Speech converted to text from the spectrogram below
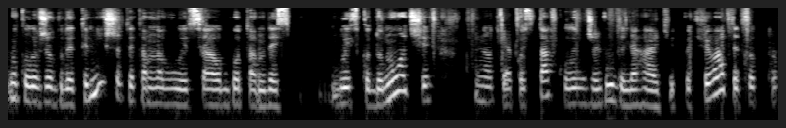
ну, коли вже буде темнішати там на вулиці, або там десь близько до ночі, ну, от якось так, коли вже люди лягають відпочивати, тобто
